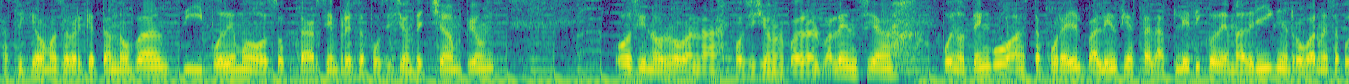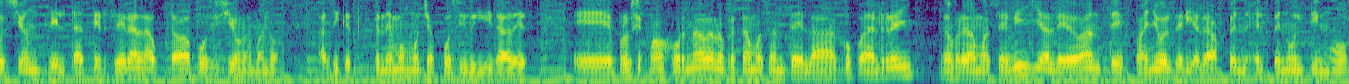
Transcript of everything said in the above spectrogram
Así que vamos a ver qué tal nos van, si podemos optar siempre esa posición de Champions. O si nos roban la posición al cuadro del Valencia. Bueno, tengo hasta por ahí el Valencia hasta el Atlético de Madrid en robarme esa posición. Delta tercera a la octava posición, hermano. Así que tenemos muchas posibilidades. Eh, próxima jornada lo enfrentamos ante la Copa del Rey. Enfrentamos a Sevilla, Levante, Español sería el penúltimo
